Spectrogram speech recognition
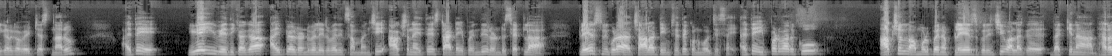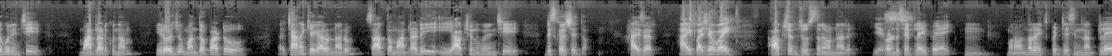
ఈగర్గా వెయిట్ చేస్తున్నారు. అయితే యుఏఈ వేదికగా ఐపీఎల్ రెండు వేల ఇరవై ఐదుకి సంబంధించి ఆప్షన్ అయితే స్టార్ట్ అయిపోయింది. రెండు సెట్ల ప్లేయర్స్ని కూడా చాలా టీమ్స్ అయితే కొనుగోలు చేశాయి. అయితే ఇప్పటి వరకు ఆప్షన్లో అమ్ముడుపోయిన ప్లేయర్స్ గురించి వాళ్ళకి దక్కిన ధర గురించి మాట్లాడుకుందాం. ఈరోజు మనతో పాటు చాణక్య గారు ఉన్నారు. సార్తో మాట్లాడి ఈ ఆప్షన్ గురించి డిస్కస్ చేద్దాం. హాయ్ సార్ హాయ్ పాషాబాయ్ ఆప్షన్ చూస్తూనే ఉన్నారు. రెండు సెట్లు అయిపోయాయి. మనం అందరం ఎక్స్పెక్ట్ చేసినట్లే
